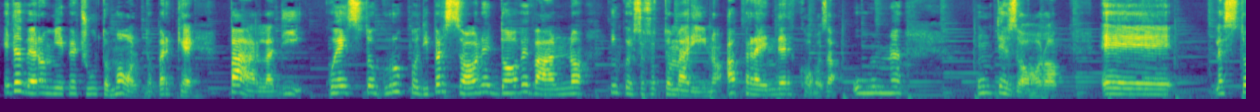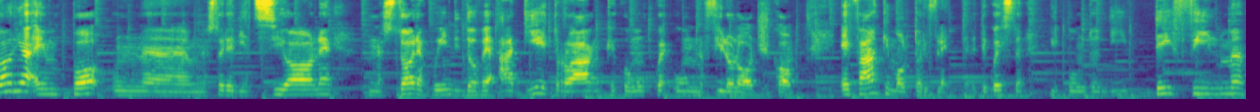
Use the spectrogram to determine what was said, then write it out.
e davvero mi è piaciuto molto perché parla di questo gruppo di persone dove vanno in questo sottomarino a prendere cosa? Un, un tesoro. E la storia è un po' un, una storia di azione, una storia quindi dove ha dietro anche comunque un filologico e fa anche molto riflettere ed è questo il punto di, dei film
